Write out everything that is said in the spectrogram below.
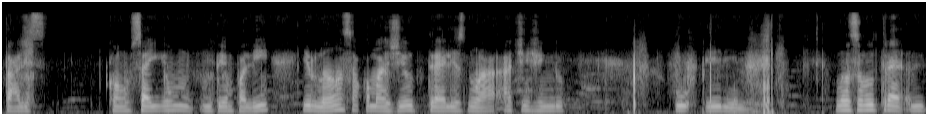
Thales consegue um, um, tempo ali e lança com a magia o Trellis no ar, atingindo o Irino. Lançando, tre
